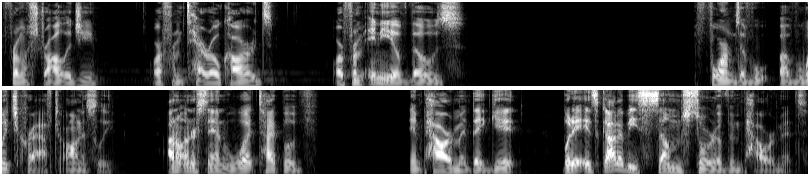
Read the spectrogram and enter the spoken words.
from astrology or from tarot cards or from any of those forms of of witchcraft honestly. I don't understand what type of empowerment they get but it's got to be some sort of empowerment.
